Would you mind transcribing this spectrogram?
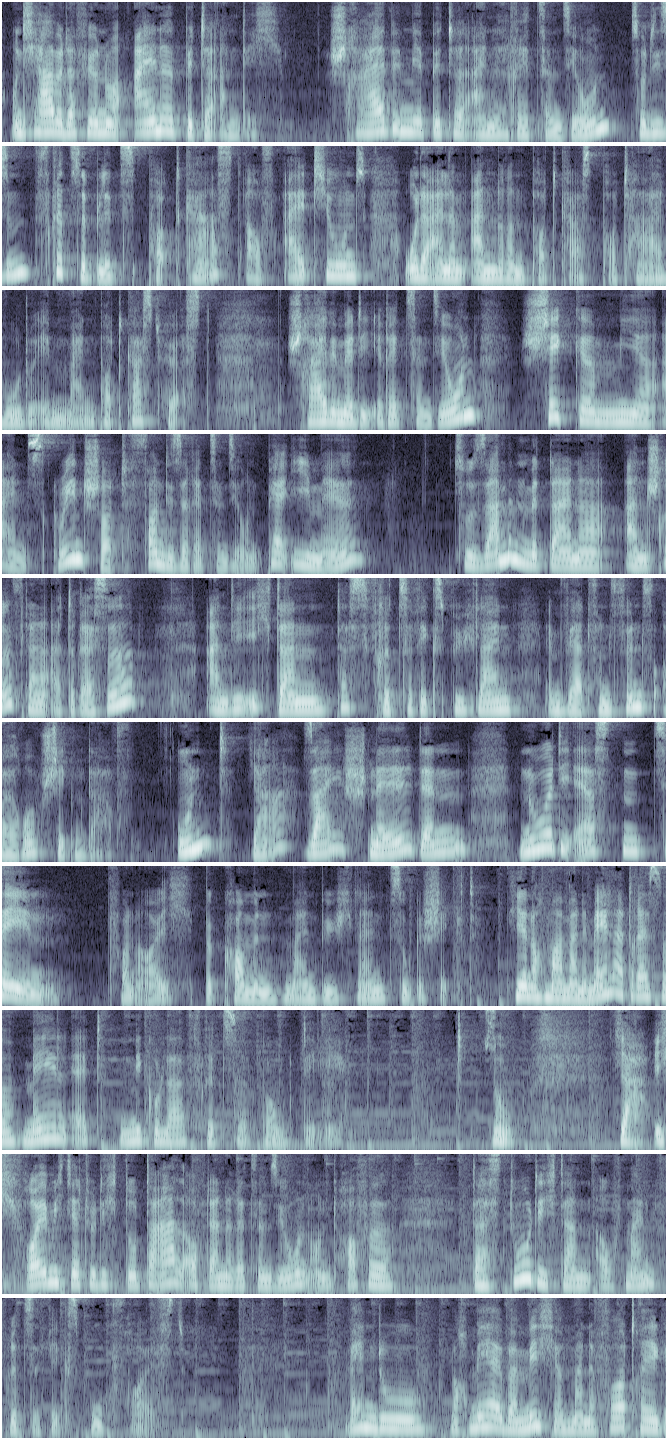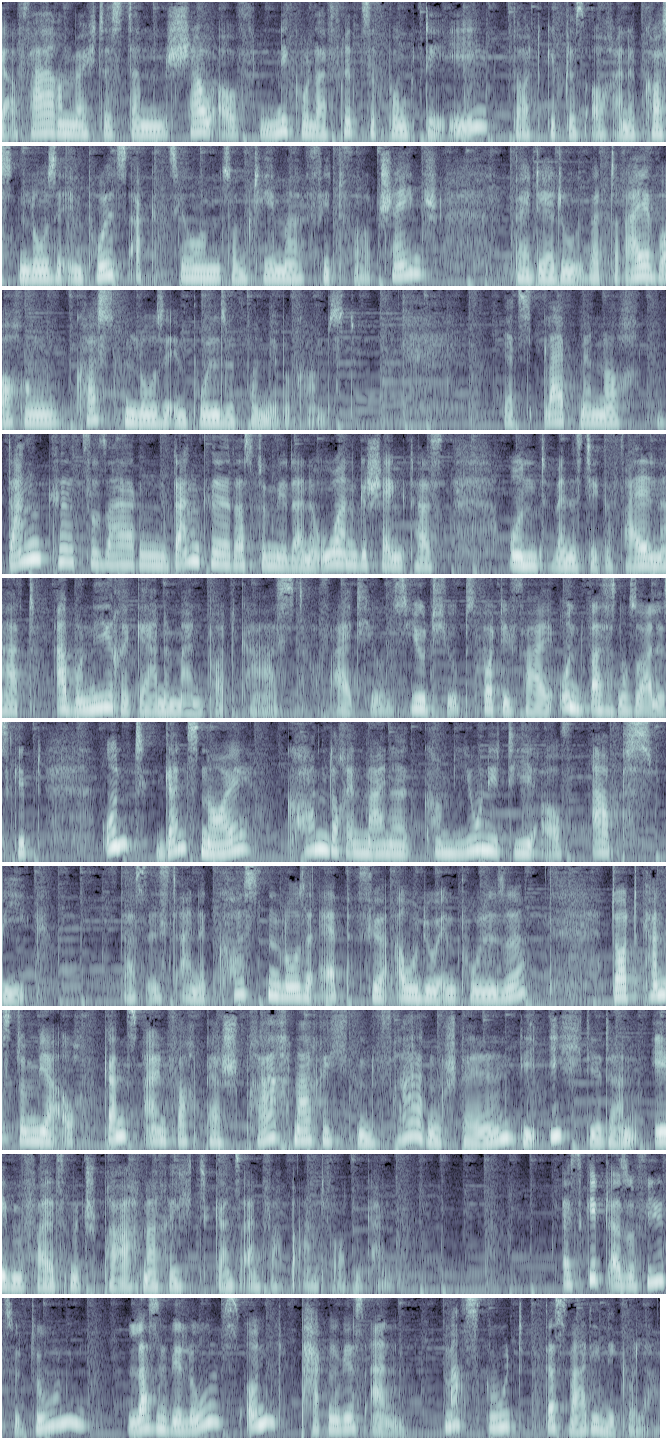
Und ich habe dafür nur eine Bitte an dich. Schreibe mir bitte eine Rezension zu diesem Fritzeblitz-Podcast auf iTunes oder einem anderen Podcast-Portal, wo du eben meinen Podcast hörst. Schreibe mir die Rezension, schicke mir ein Screenshot von dieser Rezension per E-Mail zusammen mit deiner Anschrift, deiner Adresse an die ich dann das Fritzefix-Büchlein im Wert von 5 Euro schicken darf. Und ja, sei schnell, denn nur die ersten 10 von euch bekommen mein Büchlein zugeschickt. Hier nochmal meine Mailadresse, mail at nicolafritze.de. So, ja, ich freue mich natürlich total auf deine Rezension und hoffe, dass du dich dann auf mein Fritzefix-Buch freust. Wenn du noch mehr über mich und meine Vorträge erfahren möchtest, dann schau auf nicolafritze.de. Dort gibt es auch eine kostenlose Impulsaktion zum Thema Fit for Change, bei der du über drei Wochen kostenlose Impulse von mir bekommst. Jetzt bleibt mir noch Danke zu sagen. Danke, dass du mir deine Ohren geschenkt hast. Und wenn es dir gefallen hat, abonniere gerne meinen Podcast auf iTunes, YouTube, Spotify und was es noch so alles gibt. Und ganz neu, komm doch in meine Community auf Upspeak. Das ist eine kostenlose App für Audioimpulse. Dort kannst du mir auch ganz einfach per Sprachnachrichten Fragen stellen, die ich dir dann ebenfalls mit Sprachnachricht ganz einfach beantworten kann. Es gibt also viel zu tun. Lassen wir los und packen wir es an. Mach's gut, das war die Nicola.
